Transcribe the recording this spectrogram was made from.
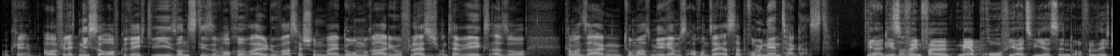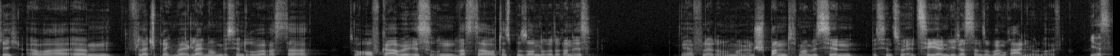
Okay, aber vielleicht nicht so aufgeregt wie sonst diese Woche, weil du warst ja schon bei Domradio fleißig unterwegs. Also kann man sagen, Thomas Miriam ist auch unser erster prominenter Gast. Ja, die ist auf jeden Fall mehr Profi, als wir es sind, offensichtlich. Aber ähm, vielleicht sprechen wir ja gleich noch ein bisschen drüber, was da so Aufgabe ist und was da auch das Besondere dran ist wäre vielleicht auch nochmal ganz spannend, mal ein bisschen, bisschen zu erzählen, wie das dann so beim Radio läuft. Yes.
